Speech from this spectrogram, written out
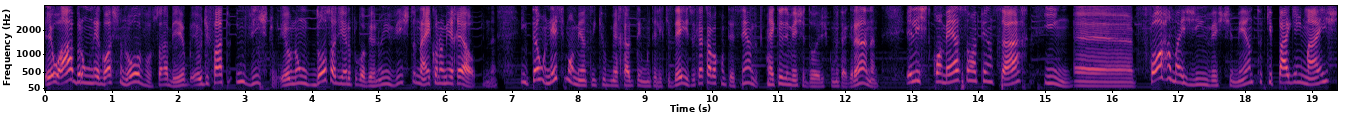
eu abro um negócio novo, sabe? Eu, eu de fato invisto. Eu não dou só dinheiro para o governo, eu invisto na economia real. Né? Então, nesse momento em que o mercado tem muita liquidez, o que acaba acontecendo é que os investidores com muita grana, eles começam a pensar em é, formas de investimento que paguem mais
